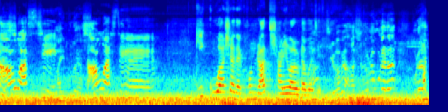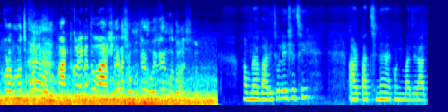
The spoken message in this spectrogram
তাও আসছে তাও আসছে। হ্যাঁ। কি কুয়াশা দেখো এখন রাত সাড়ে বারোটা বাজে। যেভাবে আসলো না পুরো ফাট করে মনে হচ্ছে ফাট করে ফাট করে একটা ধোয়া পুরো একটা সমুদ্রের ওয়েভের মতো আসলো। আমরা বাড়ি চলে এসেছি আর পাচ্ছি না এখন বাজে রাত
